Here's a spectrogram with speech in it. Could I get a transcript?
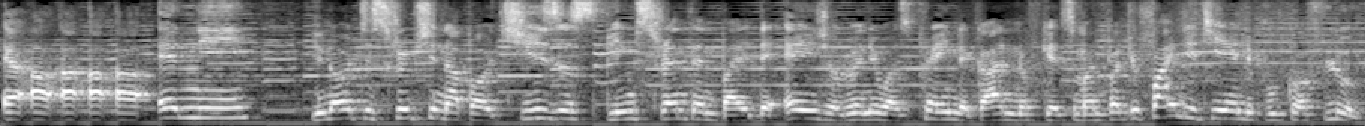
uh, uh, uh, uh any you know, description about Jesus being strengthened by the angel when he was praying in the Garden of Gethsemane. But you find it here in the book of Luke.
